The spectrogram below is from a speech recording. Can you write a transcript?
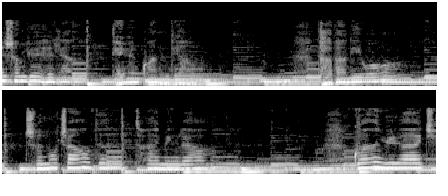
天上月亮，电源关掉，他把你我沉默照得太明了。关于爱情，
